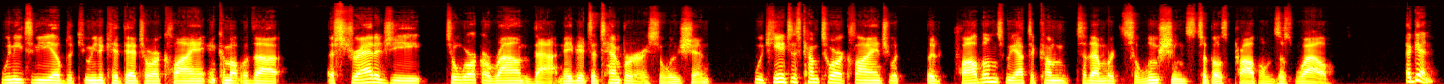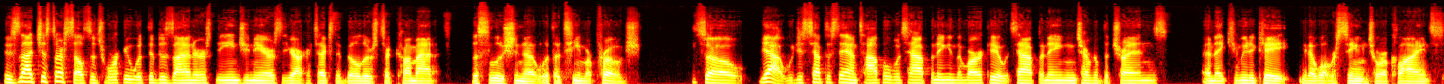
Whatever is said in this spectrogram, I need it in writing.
we need to be able to communicate that to our client and come up with a, a strategy to work around that. Maybe it's a temporary solution. We can't just come to our clients with the problems. We have to come to them with solutions to those problems as well again, it's not just ourselves, it's working with the designers, the engineers, the architects, the builders to come at the solution uh, with a team approach. So, yeah, we just have to stay on top of what's happening in the market, what's happening in terms of the trends, and then communicate, you know, what we're seeing to our clients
